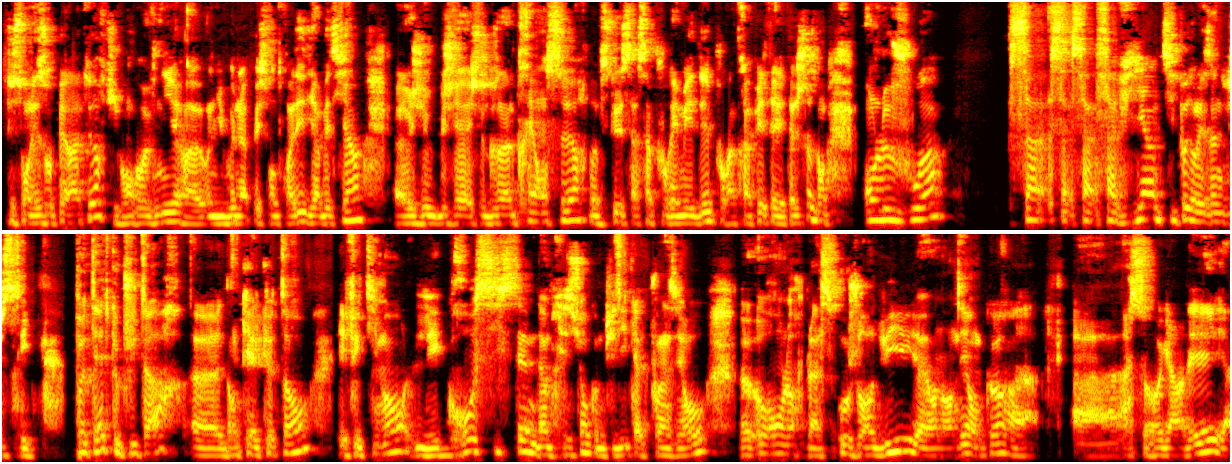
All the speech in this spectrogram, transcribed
ce sont les opérateurs qui vont revenir euh, au niveau de l'impression 3D et dire, mais tiens, euh, j'ai besoin de préhenseur parce que ça, ça pourrait m'aider pour attraper telle et telle chose. Donc, on le voit ça, ça, ça, ça, vient un petit peu dans les industries. Peut-être que plus tard, euh, dans quelques temps, effectivement, les gros systèmes d'impression, comme tu dis 4.0, euh, auront leur place. Aujourd'hui, euh, on en est encore à, à, à, se regarder et à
